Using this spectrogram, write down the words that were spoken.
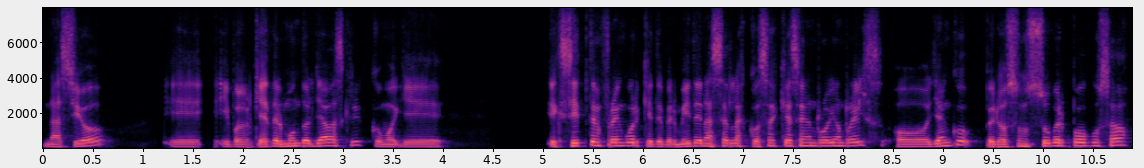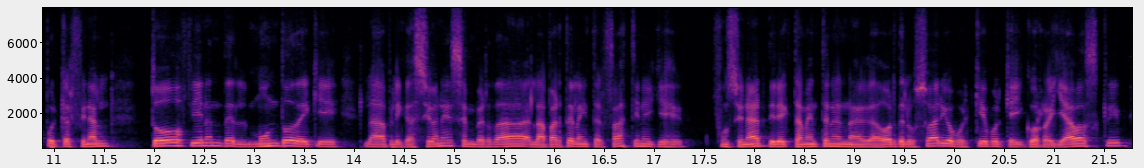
nació eh, y porque es del mundo del JavaScript, como que existen frameworks que te permiten hacer las cosas que hacen Ruby on Rails o Django, pero son súper poco usados porque al final todos vienen del mundo de que las aplicaciones, en verdad, la parte de la interfaz tiene que funcionar directamente en el navegador del usuario. ¿Por qué? Porque ahí corre JavaScript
